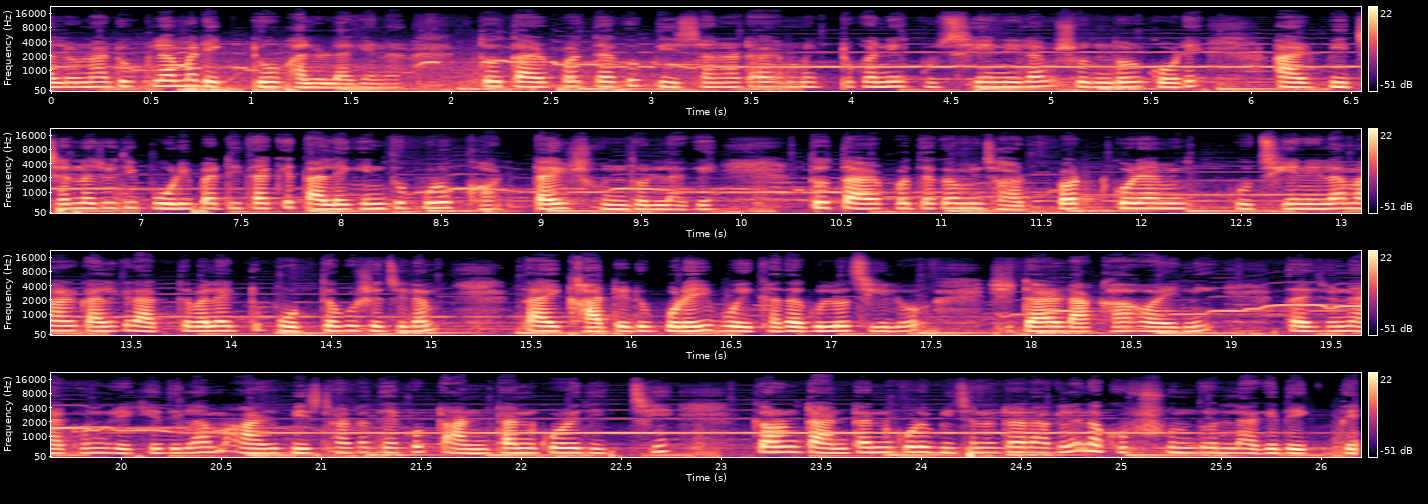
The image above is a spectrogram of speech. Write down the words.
আলো না ঢুকলে আমার একটুও ভালো লাগে না। তো তারপর দেখো বিছানাটা আমি একটুখানি গুছিয়ে নিলাম সুন্দর করে। আর বিছানা যদি পরিপাটি থাকে তাহলে কিন্তু পুরো ঘরটাই সুন্দর লাগে। তো তারপর দেখো আমি ঝটপট করে আমি গুছিয়ে নিলাম। আর কালকে রাত্রেবেলা একটু পড়তে বসেছিলাম। তাই খাটের উপরেই বই খাতাগুলো ছিল। সেটা রাখা হয়নি। তাই জন্য এখন রেখে দিলাম। আর বিছানাটাতে দেখো টান টান করে দিচ্ছি। কারণ টান টান করে বিছানাটা রাখলে না খুব সুন্দর লাগে দেখতে।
